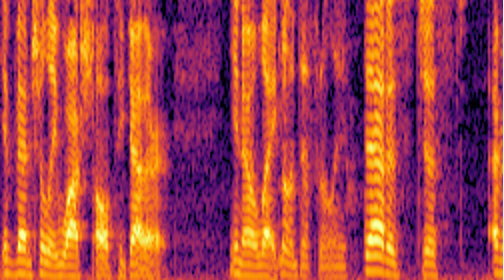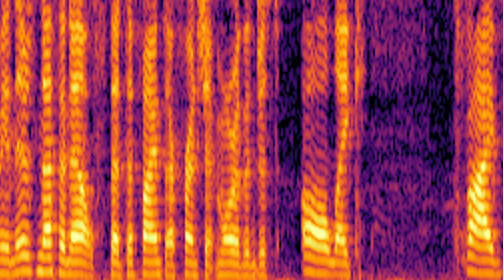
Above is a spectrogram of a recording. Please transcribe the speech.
eventually watched all together you know like No, definitely. that is just I mean, there's nothing else that defines our friendship more than just all like five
